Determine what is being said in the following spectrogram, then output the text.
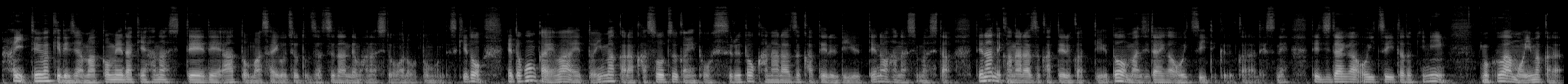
はい。というわけで、じゃあまとめだけ話して、で、あと、まあ最後ちょっと雑談でも話して終わろうと思うんですけど、えっと、今回は、えっと、今から仮想通貨に投資すると必ず勝てる理由っていうのを話しました。で、なんで必ず勝てるかっていうと、まあ時代が追いついてくるからですね。で、時代が追いついた時に、僕はもう今から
